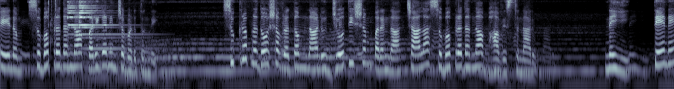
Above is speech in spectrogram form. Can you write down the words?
చేయడం శుభప్రదంగా పరిగణించబడుతుంది. శుక్ర ప్రదోష వ్రతం నాడు జ్యోతిష్యం పరంగా చాలా శుభప్రదంగా భావిస్తున్నారు. నెయ్యి తేనె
